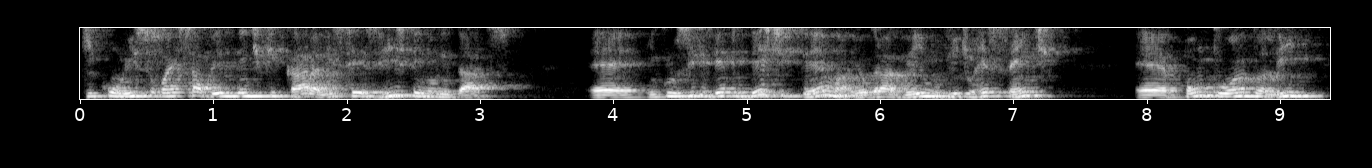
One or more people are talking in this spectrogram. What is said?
que com isso vai saber identificar ali se existem nulidades, é, inclusive, dentro deste tema, eu gravei um vídeo recente é, pontuando ali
